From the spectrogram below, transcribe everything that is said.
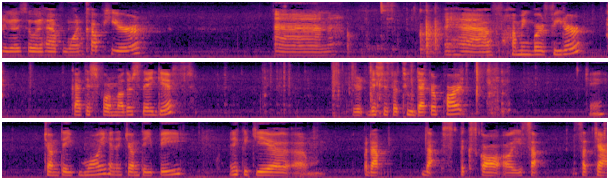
Alright guys, so I have one cup here. And I have hummingbird feeder. Got this for Mother's Day gift. This is the two decker part. Okay. ចំទី1ហើយនិងចំទី2នេះគឺជាប្រដាប់ដាក់ទឹកស្ករឲ្យសត្វសត្វចាប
